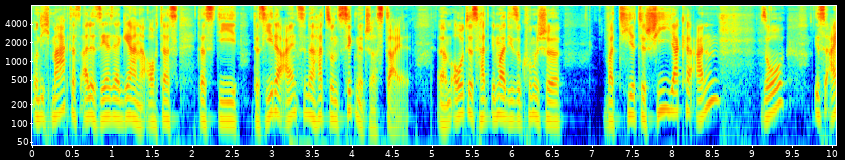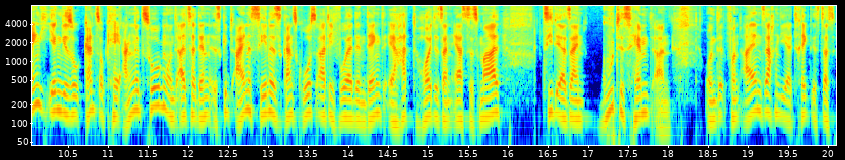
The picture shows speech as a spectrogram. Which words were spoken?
Und ich mag das alles sehr, sehr gerne. Auch, dass, dass, die, dass jeder Einzelne hat so einen Signature-Style. Ähm, Otis hat immer diese komische wattierte Skijacke an. So, ist eigentlich irgendwie so ganz okay angezogen. Und als er denn, es gibt eine Szene, ist ganz großartig, wo er denn denkt, er hat heute sein erstes Mal, zieht er sein gutes Hemd an. Und von allen Sachen, die er trägt, ist das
